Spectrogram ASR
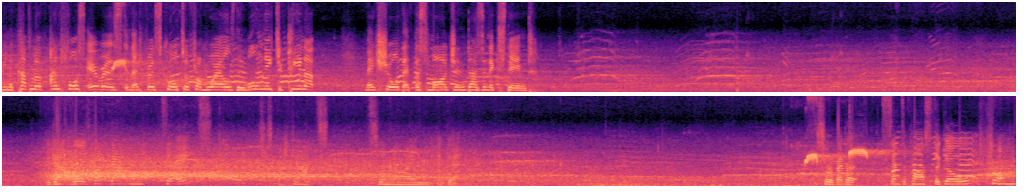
Been a couple of unforced errors in that first quarter from Wales. They will need to clean up, make sure that this margin doesn't extend. The gap rolls back down to eight. Just back out to nine again. So a better centre pass to goal from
